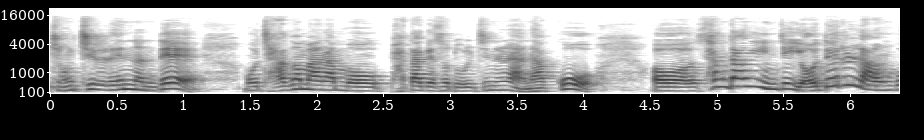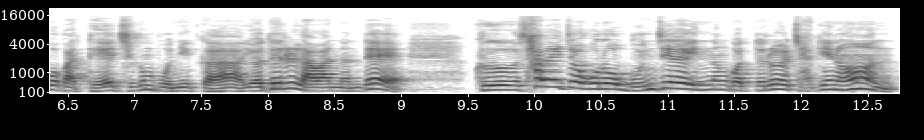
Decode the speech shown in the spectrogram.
정치를 했는데 뭐 자그마한 뭐 바닥에서 놀지는 않았고 어, 상당히 이제 여대를 나온 것 같아. 지금 보니까 여대를 나왔는데 그 사회적으로 문제 있는 것들을 자기는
